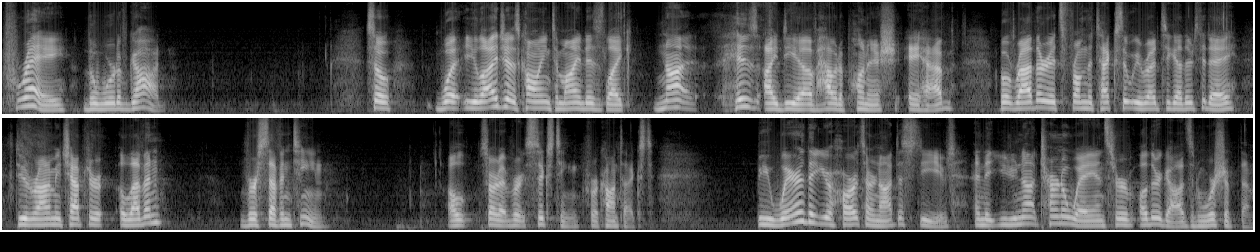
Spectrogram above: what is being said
pray the word of God. So, what Elijah is calling to mind is like not his idea of how to punish Ahab, but rather it's from the text that we read together today, Deuteronomy chapter 11, verse 17. I'll start at verse 16 for context. Beware that your hearts are not deceived, and that you do not turn away and serve other gods and worship them.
